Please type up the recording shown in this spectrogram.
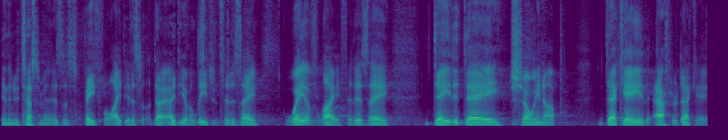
in the New Testament is this faithful idea, this idea of allegiance. It is a way of life, it is a day to day showing up, decade after decade.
